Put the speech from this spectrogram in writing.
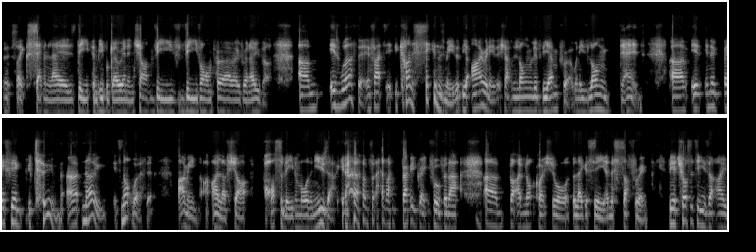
it's like seven layers deep and people go in and chant Vive, Vive Empereur over and over, um, is worth it. In fact, it, it, kind of sickens me that the irony that shouting Long live the Emperor when he's long dead um, in, in a, basically a, tomb. Uh, no, it's not worth it. I mean, I, I love Sharpe possibly even more than you, Zach. and I'm very grateful for that. Um, but I'm not quite sure the legacy and the suffering. The atrocities that I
